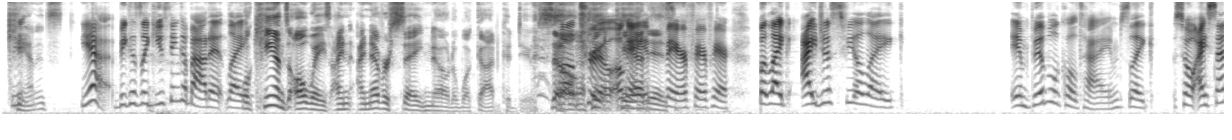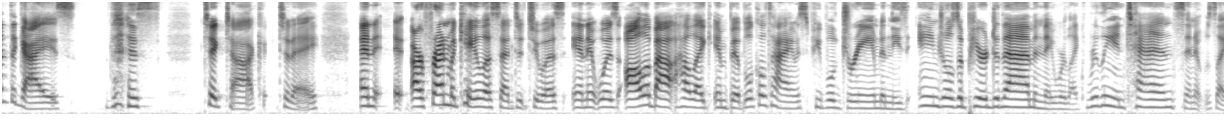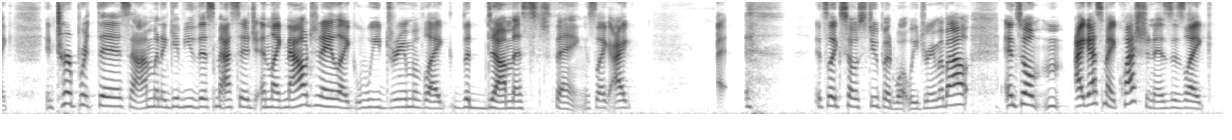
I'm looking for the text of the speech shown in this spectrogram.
can it's Yeah, because like you think about it like well, can's always. I, I never say no to what God could do. So well, true. Okay, fair, fair, fair. But like, I just feel like in biblical times, like, so I sent the guys this TikTok today, and our friend Michaela sent it to us, and it was all about how, like, in biblical times, people dreamed and these angels appeared to them, and they were like really intense, and it was like, interpret this, and I'm gonna give you this message, and like now today, like, we dream of like the dumbest things. Like, I it's like so stupid what we dream about. And so I guess my question is is like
